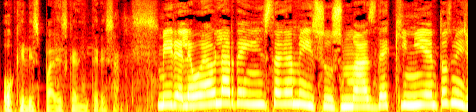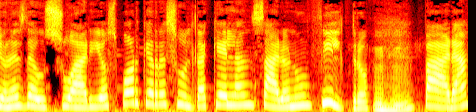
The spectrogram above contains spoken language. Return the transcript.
o que les parezcan interesantes. Mire, le voy a hablar de Instagram y sus más de 500 millones de usuarios porque resulta que lanzaron un filtro para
